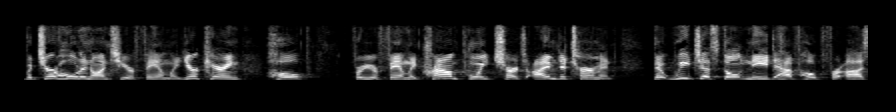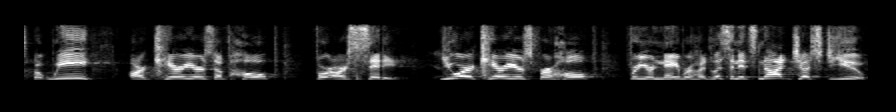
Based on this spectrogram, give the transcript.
but you're holding on to your family. You're carrying hope for your family. Crown Point Church, I'm determined that we just don't need to have hope for us, but we are carriers of hope for our city. Yes. You are carriers for hope for your neighborhood. Listen, it's not just you.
